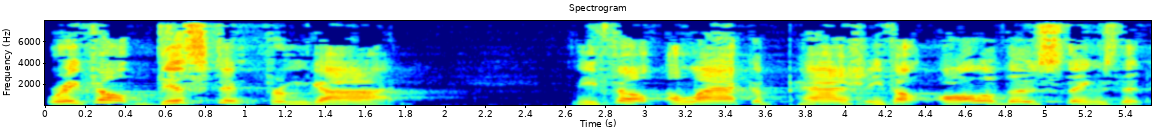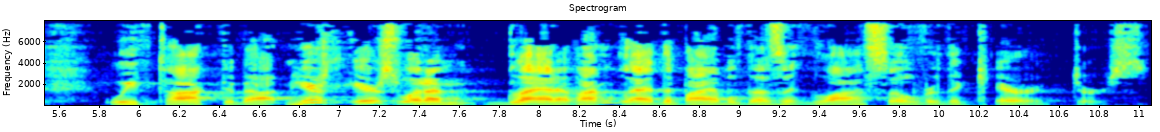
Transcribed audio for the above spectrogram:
where he felt distant from God. He felt a lack of passion. He felt all of those things that we've talked about. And here's, here's what I'm glad of. I'm glad the Bible doesn't gloss over the characters.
